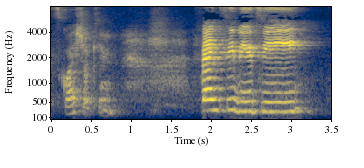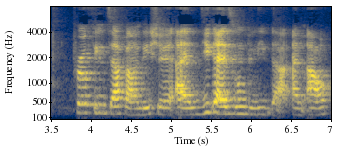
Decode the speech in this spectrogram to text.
it's quite shocking. Fenty Beauty Pro Filter Foundation, and you guys won't believe that I'm out.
